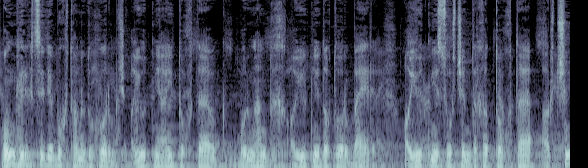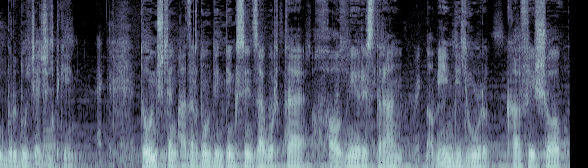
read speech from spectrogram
Мөн хэрэгцээтэй бүх тоног төхөөрөмж, оюутны ая тухтай бүрэн хангах оюутны дотор байр, оюутны сурч амьдрахад тухтай орчин бүрдүүлж ажилладаг юм. Түүнчлэн газар дундын тэнгисийн загвартай хоолны ресторан, номын дэлгүүр, кофе шоп,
